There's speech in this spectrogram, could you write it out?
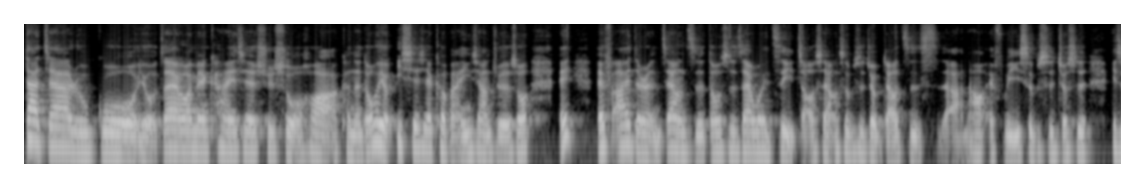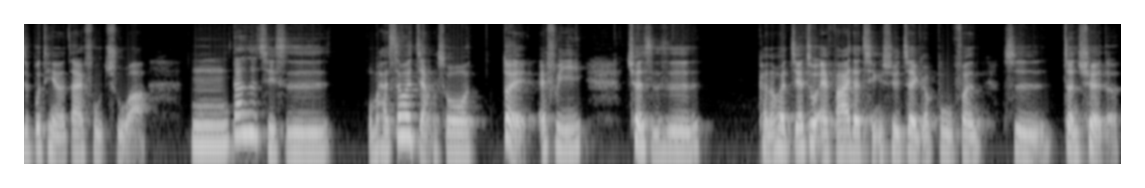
大家如果有在外面看一些叙述的话，可能都会有一些些刻板印象，觉得说，哎，FI 的人这样子都是在为自己着想，是不是就比较自私啊？然后 F 一是不是就是一直不停的在付出啊？嗯，但是其实我们还是会讲说，对 F 一确实是可能会接住 FI 的情绪这个部分是正确的。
